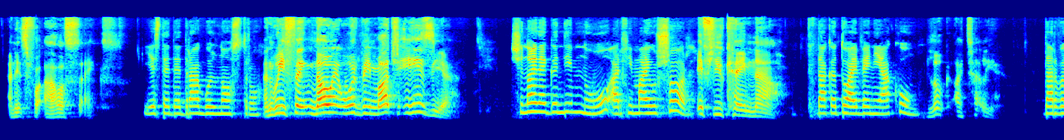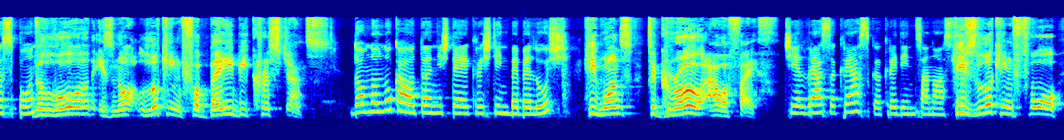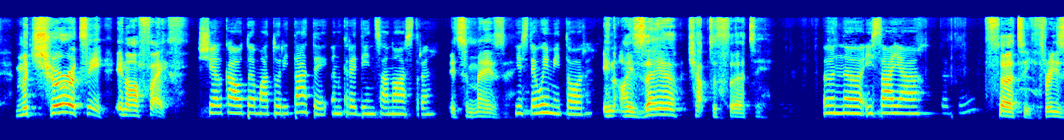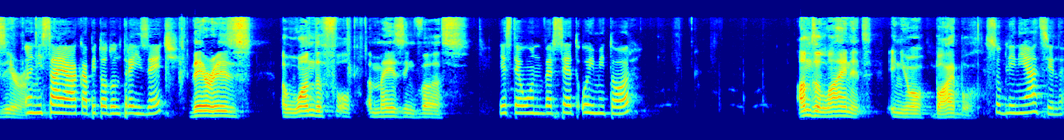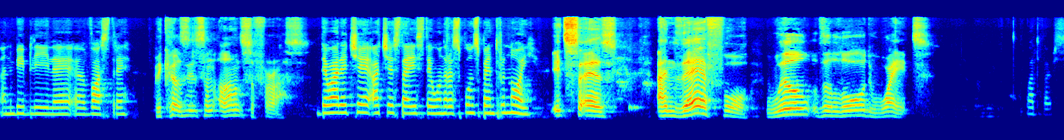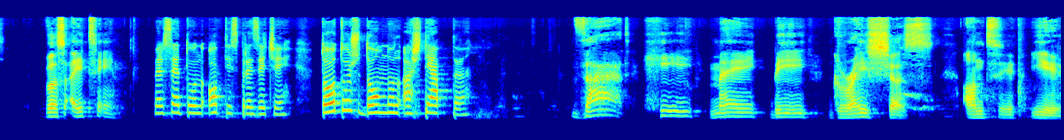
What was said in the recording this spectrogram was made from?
And it's for our sakes. Este de dragul nostru. And we think, no, it would be much easier Și noi ne gândim, nu, ar fi mai ușor if you came now. dacă tu ai veni acum. Look, I tell you, Dar vă spun, the Lord is not looking for baby Christians. Domnul nu caută niște creștini bebeluși, He wants to grow our faith. ci El vrea să crească credința noastră. He's looking for maturity in our faith. Și El caută maturitate în credința noastră. It's amazing. Este uimitor. In Isaiah chapter 30, În uh, Isaia, 30, 30, în Isaia capitolul 30 there is a wonderful, amazing verse. este un verset uimitor. Underline it in your Bible Subliniați-l în Bibliile uh, voastre, because it's an answer for us. Deoarece acesta este un răspuns pentru noi. It says, And therefore will the Lord wait. Verse 18. Versetul 18. Totuși Domnul așteaptă that he may be gracious unto you.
